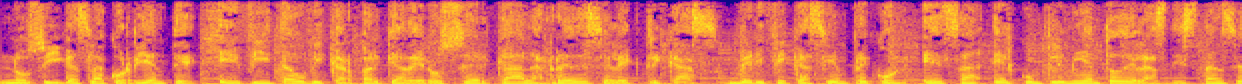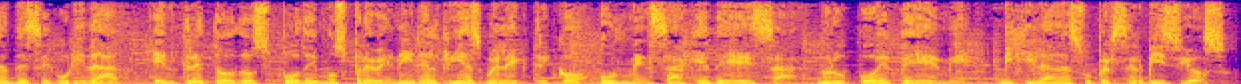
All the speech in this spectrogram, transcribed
No sigas la corriente. Evita ubicar parqueaderos cerca a las redes eléctricas. Verifica siempre con ESA el cumplimiento de las distancias de seguridad. Entre todos podemos prevenir el riesgo eléctrico. Un mensaje de ESA, Grupo EPM, Vigilada Superservicios.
